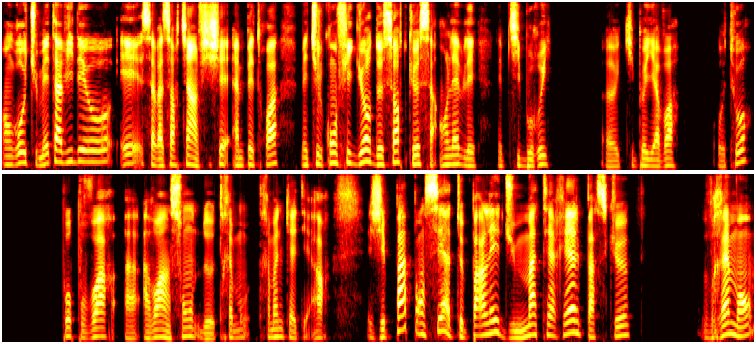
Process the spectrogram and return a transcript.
En gros, tu mets ta vidéo et ça va sortir un fichier MP3, mais tu le configures de sorte que ça enlève les, petits bruits euh, qu'il peut y avoir autour pour pouvoir euh, avoir un son de très, bon, bonne qualité. Alors, j'ai pas pensé à te parler du matériel parce que vraiment,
